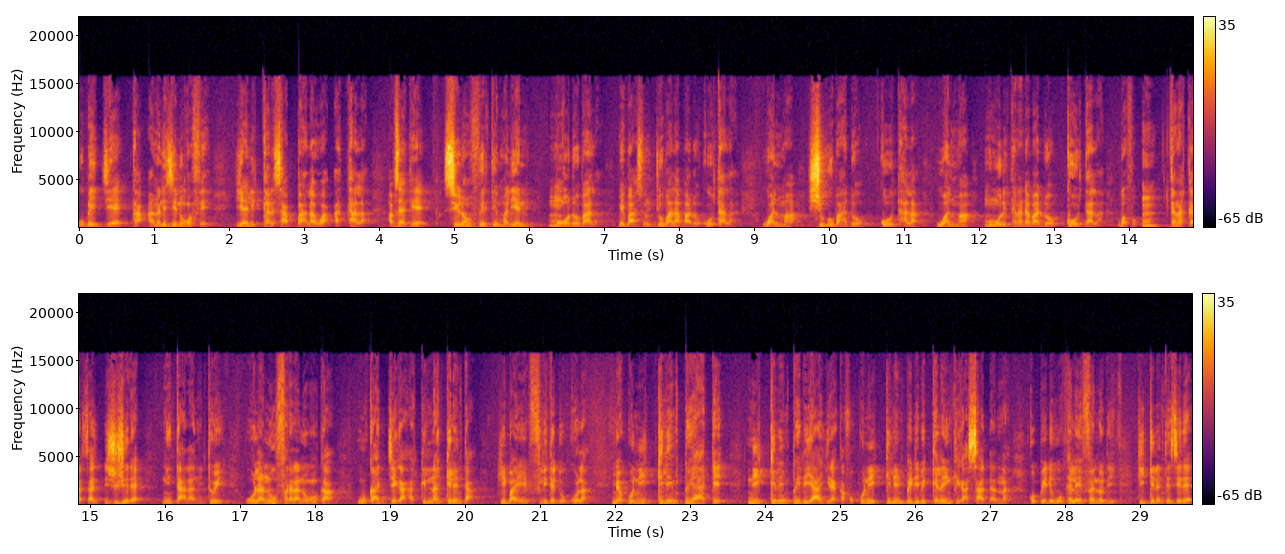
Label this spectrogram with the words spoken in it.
u bɛ jɛ ka analyser ɲɔgɔn fɛ yali karisa b'a la wa a t'a la a bɛ se ka kɛ selon verite malienne mɔgɔ dɔ b'a la mɛ i b'a sɔrɔ jo b'a la b'a dɔn k'o t'a la walima sigo b'a dɔn k'o t'a la walima mɔmɔri kanada b'a dɔn k'o t'a la u b'a fɔ un kana karisa juge dɛ nin t'a la nin to yen o la n'u farala ɲɔgɔn kan u ka jɛ ka hakilinan kelen ta k'i b'a ye fili tɛ don ko la mɛ ko ni kelen pe y'a kɛ ni kelen pe de y'a yira k'a fɔ ko ne kelen pe de bɛ kɛlɛ in kɛ ka s'a dan na ko pedeko kɛlɛ ye fɛn dɔ de ye k'i kelen tɛ se dɛ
